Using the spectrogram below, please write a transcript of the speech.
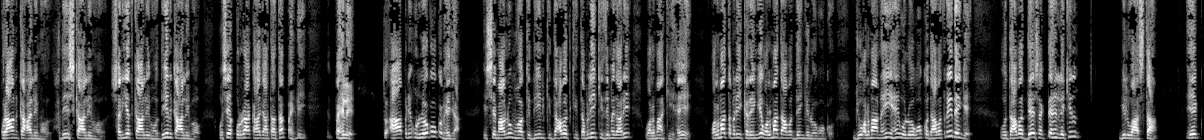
قرآن کا عالم ہو، حدیث کا عالم ہو، شریعت کا عالم ہو، دین کا عالم ہو، اسے قرہ کہا جاتا تھا پہلی، پہلے۔ تو آپ نے ان لوگوں کو بھیجا۔ اس سے معلوم ہوا کہ دین کی دعوت کی تبلیغ کی ذمہ داری علماء کی ہے۔ علماء تبلیغ کریں گے، علماء دعوت دیں گے لوگوں کو۔ جو علماء نہیں ہیں، وہ لوگوں کو دعوت نہیں دیں گے۔ وہ دعوت دے سکتے ہیں، لیکن بالواسطہ۔ ایک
